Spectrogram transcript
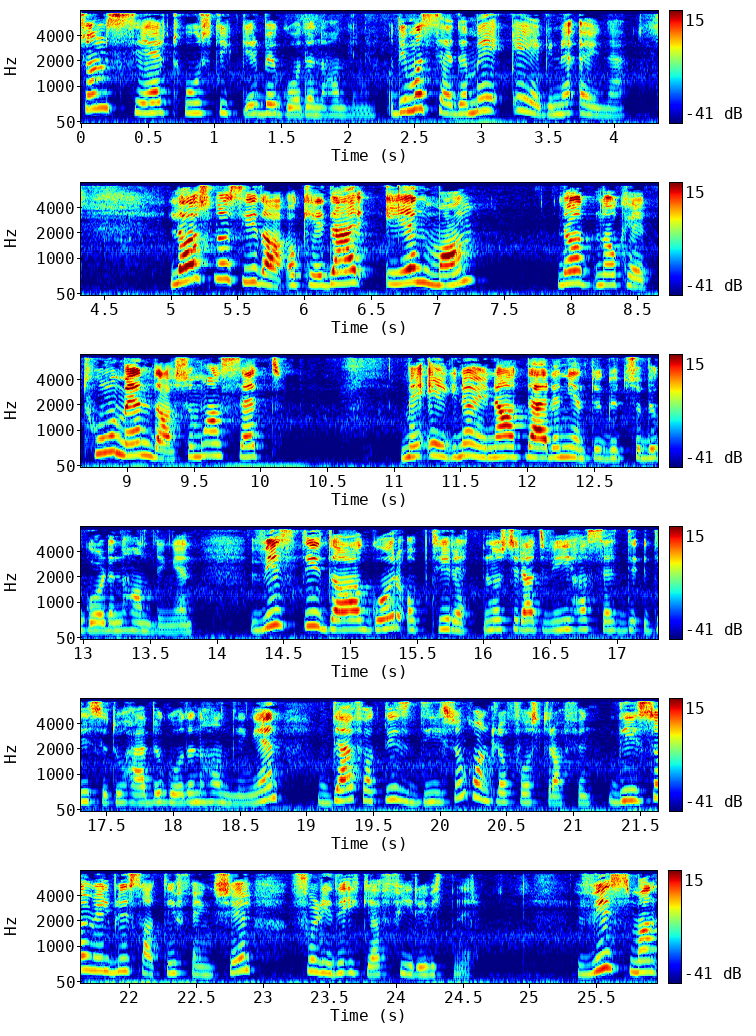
som ser to stykker begå denne handlingen. Og de må se det med egne øyne. La oss nå si da, ok, det er en mann, ok, to menn da, som har sett med egne øyne at det er en jente gutt som begår denne handlingen. Hvis de da går opp til retten og sier at vi har sett disse to her begå denne handlingen, det er faktisk de som kommer til å få straffen. De som vil bli satt i fengsel fordi det ikke er fire vittner. Hvis man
